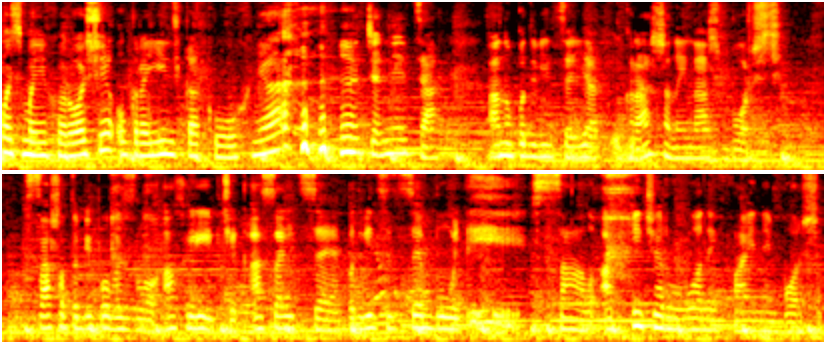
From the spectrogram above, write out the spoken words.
Ось мої хороші, українська кухня Чернівця. А ну подивіться, як украшений наш борщ. Саша, тобі повезло, а хлібчик, а сальце, подивіться цибуль, сало, а такий червоний файний борщик.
